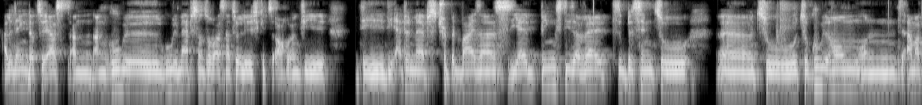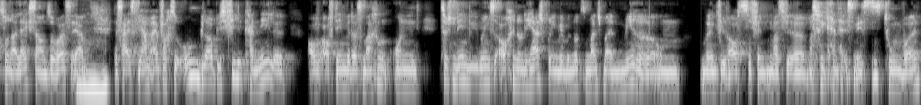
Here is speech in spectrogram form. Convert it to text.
alle denken da zuerst an, an Google, Google Maps und sowas natürlich, gibt es auch irgendwie die, die Apple Maps, TripAdvisors, Yelp, Bings dieser Welt bis hin zu, äh, zu, zu Google Home und Amazon Alexa und sowas. Ja. Mhm. Das heißt, wir haben einfach so unglaublich viele Kanäle, auf, auf denen wir das machen und zwischen denen wir übrigens auch hin und her springen. Wir benutzen manchmal mehrere, um, um irgendwie rauszufinden, was wir, was wir gerne als nächstes tun wollen.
